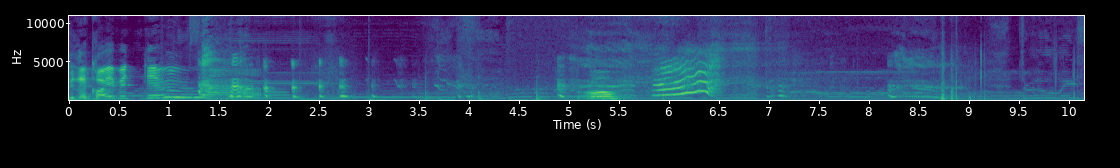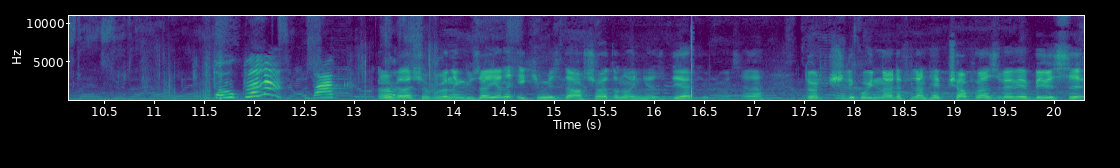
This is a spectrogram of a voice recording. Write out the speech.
Bir de kaybettim. Of. Tavuklara bak. Arkadaşlar buranın güzel yanı ikimiz de aşağıdan oynuyoruz. Diğer türlü mesela 4 kişilik oyunlarda falan hep çapraz veriyor. Birisi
